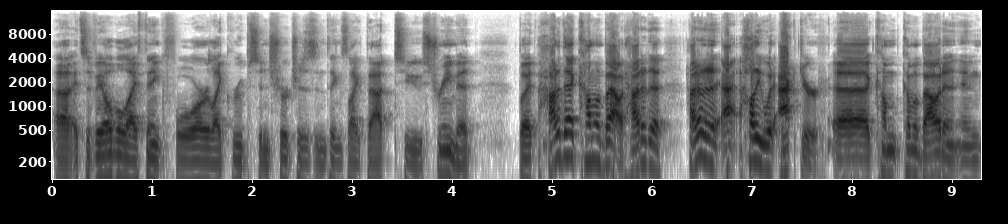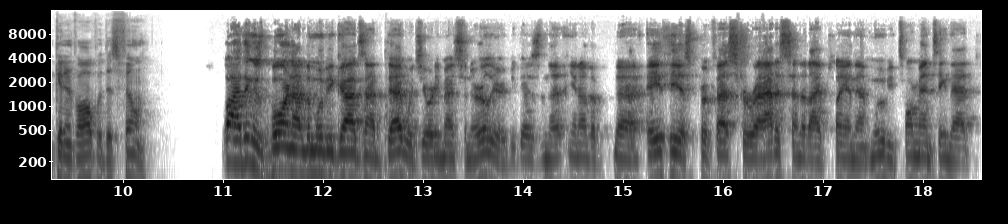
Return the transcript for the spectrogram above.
Uh, it's available, I think, for like groups and churches and things like that to stream it. But how did that come about? How did a how did a Hollywood actor uh, come come about and, and, get involved with this film? Well, I think it was born out of the movie God's Not Dead, which you already mentioned earlier, because the you know the, the atheist Professor Radisson that I play in that movie, tormenting that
